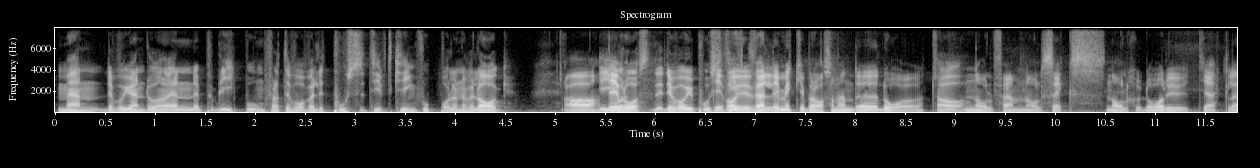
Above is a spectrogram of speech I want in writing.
men det var ju ändå en publikboom för att det var väldigt positivt kring fotbollen överlag ja, i det, Borås. Det, det var ju det positivt. var ju väldigt mycket bra som hände då, Ja. 05, 06, 07, då var det ju ett jäkla,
